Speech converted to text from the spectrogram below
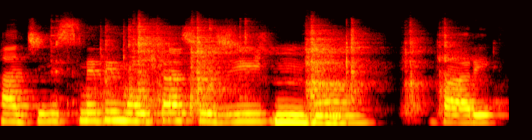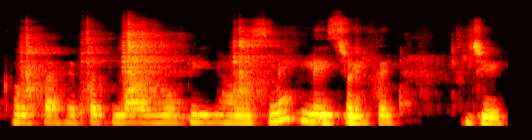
हाँ जी इसमें भी मोटा सूजी हम्म, हम्म। बारीक होता है पतला वो भी हम इसमें ले सकते जी।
